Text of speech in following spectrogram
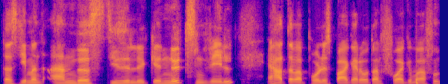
dass jemand anders diese Lücke nützen will. Er hat aber Polis Bagaro dann vorgeworfen,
